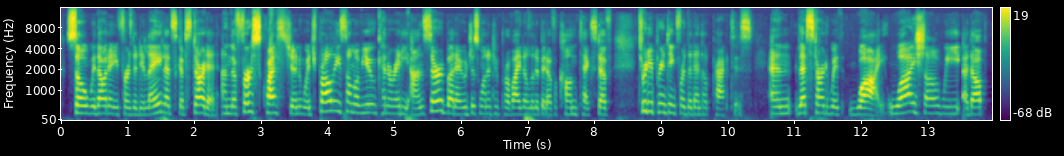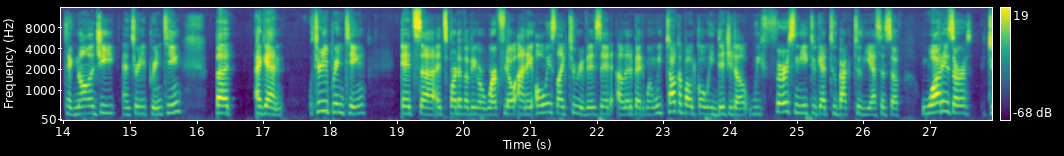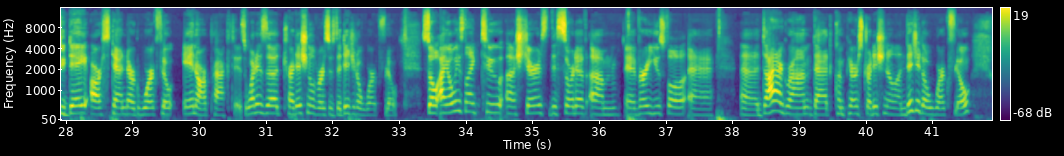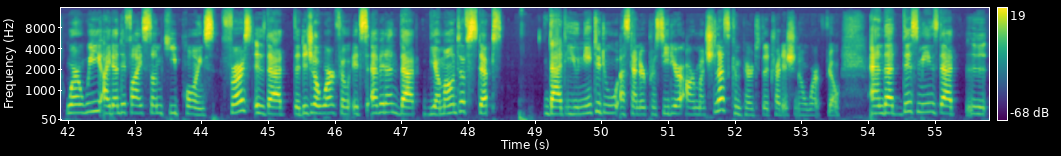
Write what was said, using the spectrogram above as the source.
So without any further delay, let's get started. And the first question, which probably some of you can already answer, but I just wanted to provide a little bit of a context of 3D printing for the dental practice. And let's start with why. Why shall we adopt technology and 3D printing? But again, 3D printing it's uh, it's part of a bigger workflow and i always like to revisit a little bit when we talk about going digital we first need to get to back to the essence of what is our today our standard workflow in our practice what is the traditional versus the digital workflow so i always like to uh, share this sort of um, very useful uh, uh, diagram that compares traditional and digital workflow, where we identify some key points. First is that the digital workflow, it's evident that the amount of steps that you need to do a standard procedure are much less compared to the traditional workflow. And that this means that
